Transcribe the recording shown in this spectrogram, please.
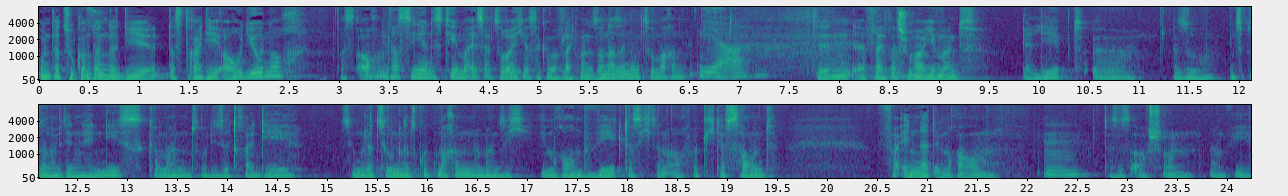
Und dazu kommt dann die, das 3D-Audio noch, was auch ein faszinierendes Thema ist als solches. Da können wir vielleicht mal eine Sondersendung zu machen. Ja, Denn äh, vielleicht hat das schon mal jemand erlebt. Äh, also insbesondere mit den Handys kann man so diese 3D-Simulationen ganz gut machen, wenn man sich im Raum bewegt, dass sich dann auch wirklich der Sound verändert im Raum. Das ist auch schon irgendwie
